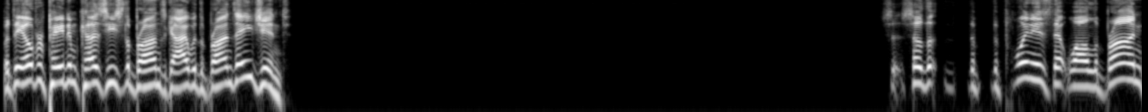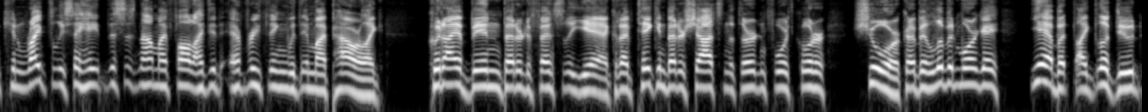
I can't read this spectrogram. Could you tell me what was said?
But they overpaid him because he's the LeBron's guy with the LeBron's agent. So, so the, the the point is that while LeBron can rightfully say, "Hey, this is not my fault. I did everything within my power." Like, could I have been better defensively? Yeah. Could I have taken better shots in the third and fourth quarter? Sure. Could I have been a little bit more gay? Yeah. But like, look, dude.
